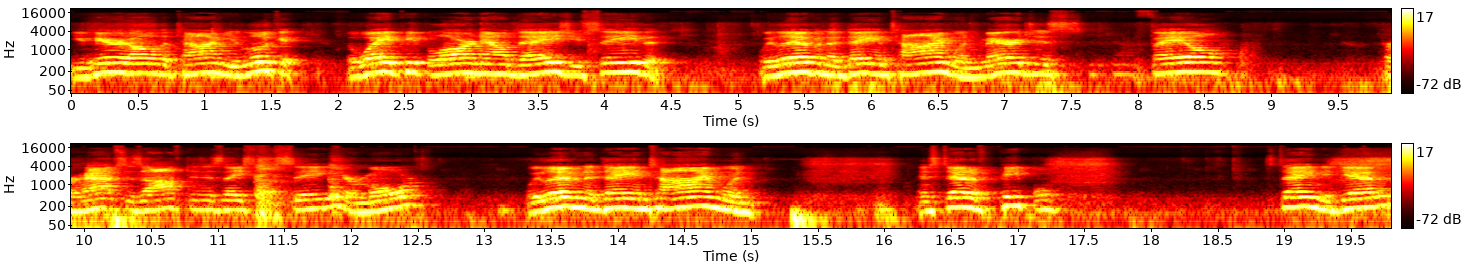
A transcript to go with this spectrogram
You hear it all the time. You look at the way people are nowadays, you see that we live in a day and time when marriages fail perhaps as often as they succeed or more. We live in a day and time when instead of people staying together.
